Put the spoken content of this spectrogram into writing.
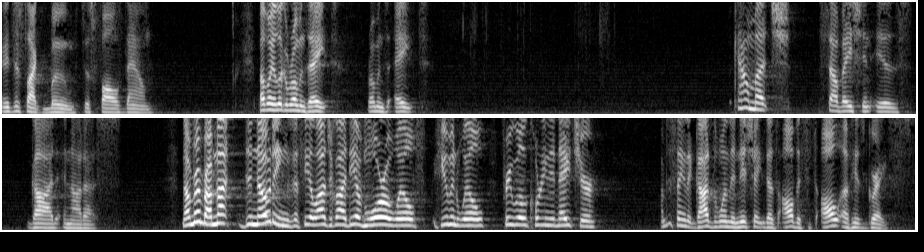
And it's just like, boom, just falls down. By the way, look at Romans 8. Romans 8. Look how much salvation is God and not us. Now remember, I'm not denoting the theological idea of moral will, human will, free will according to nature. I'm just saying that God's the one that initiates and does all this. It's all of His grace.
